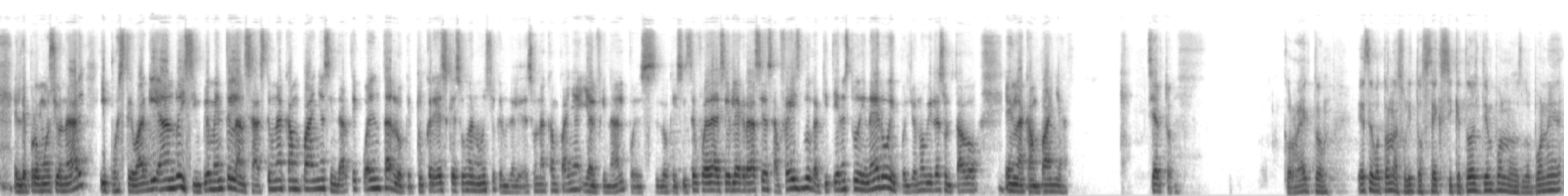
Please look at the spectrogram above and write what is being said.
el de promocionar y pues te va guiando y simplemente lanzaste una campaña sin darte cuenta lo que tú crees que es un anuncio, que en realidad es una campaña y al final pues lo que hiciste fue decirle gracias a Facebook, aquí tienes tu dinero y pues yo no vi resultado en la campaña. ¿Cierto? Correcto ese botón azulito sexy que todo el tiempo nos lo pone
